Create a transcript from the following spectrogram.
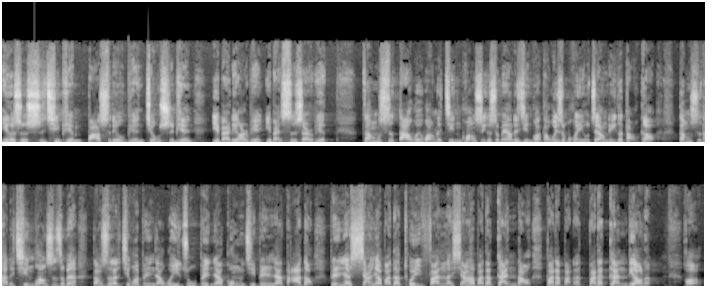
一个是十七篇、八十六篇、九十篇、一百零二篇、一百四十二篇。当时大卫王的境况是一个什么样的境况？他为什么会有这样的一个祷告？当时他的情况是怎么样？当时他的情况被人家围住，被人家攻击，被人家打倒，被人家想要把他推翻了，想要把他干倒，把他把他把他干掉了。好，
